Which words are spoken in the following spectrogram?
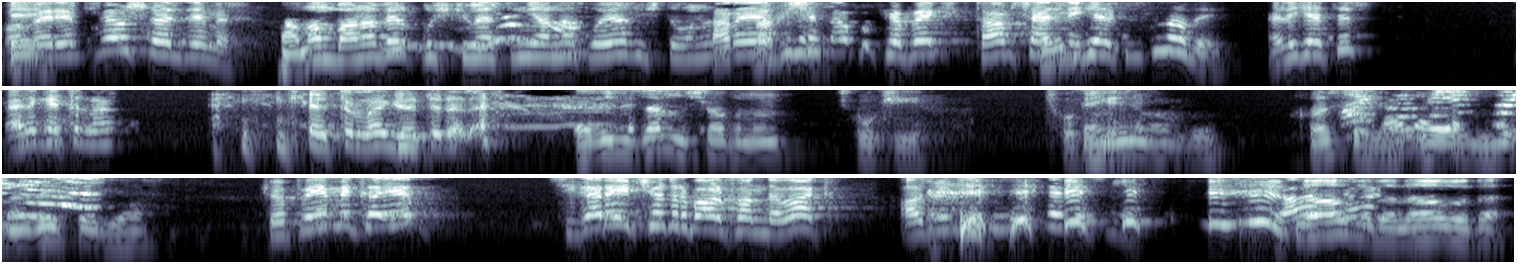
Pomerian biliyor musun Özdemir? tamam bana ver kuş kümesinin yanına koyak işte onu. Sana Bak yakışır lan bu köpek. Tam Eli senlik. getirsin abi. Eli getir. Hele getir lan. getir lan getir hele. Eli güzelmiş ha bunun. Çok iyi. Çok Zengin iyi. lan bu. Kaç seviyor? Ne seviyor? Köpeğin mi kayıp? Sigara içiyordur balkonda bak. Az önce bir nefesini. Lavaboda lavaboda.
